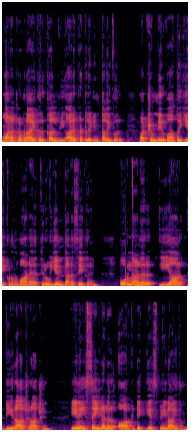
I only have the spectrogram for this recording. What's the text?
மணக்கல விநாயகர் கல்வி அறக்கட்டளையின் தலைவர் மற்றும் நிர்வாக இயக்குநருமான திரு. எம். தனசேகரன் பொருளாளர் இஆர் டி. ராஜராஜன் இணை செயலாளர் ஆர்கிடெக்ட் எஸ். வேலாயுதம்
